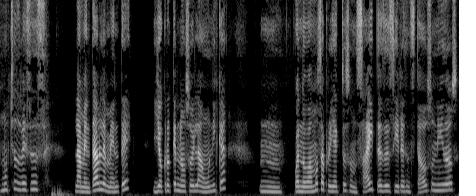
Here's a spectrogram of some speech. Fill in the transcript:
muchas veces, lamentablemente, yo creo que no soy la única, mm, cuando vamos a proyectos on-site, es decir, en Estados Unidos,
